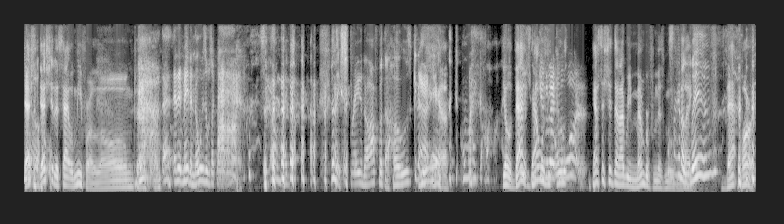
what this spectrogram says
That Yo. that shit has sat with me for a long time. God, that, and it made a noise. It was like, ah! It's like, oh my god! and they sprayed it off with a hose. Get out of here! Like, oh my god! Yo, that Just that was it the only, the water. that's the shit that I remember from this movie. It's not gonna like, live. That part.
